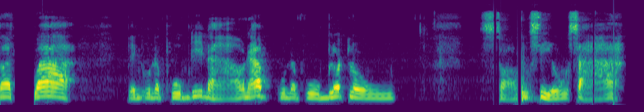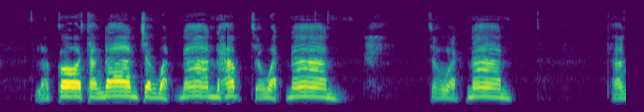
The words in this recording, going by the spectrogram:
ก็ว่าเป็นอุณหภูมิที่หนาวนะครับ อุณหภูมิลดลง 2-4 องศา แล้วก็ทางด้านจังหวัดน่านนะครับ จังหวัดน่าน จังหวัดน่าน ทาง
